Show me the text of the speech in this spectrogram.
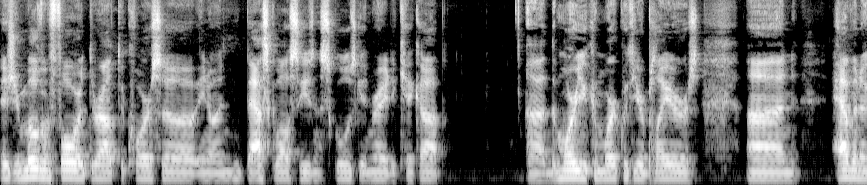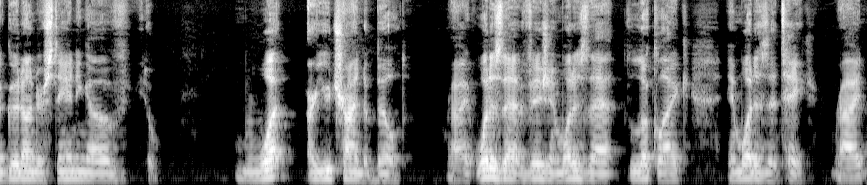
as you're moving forward throughout the course of, you know, basketball season, school's getting ready to kick up, uh, the more you can work with your players on having a good understanding of you know, what are you trying to build, right? What is that vision? What does that look like? And what does it take, right?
